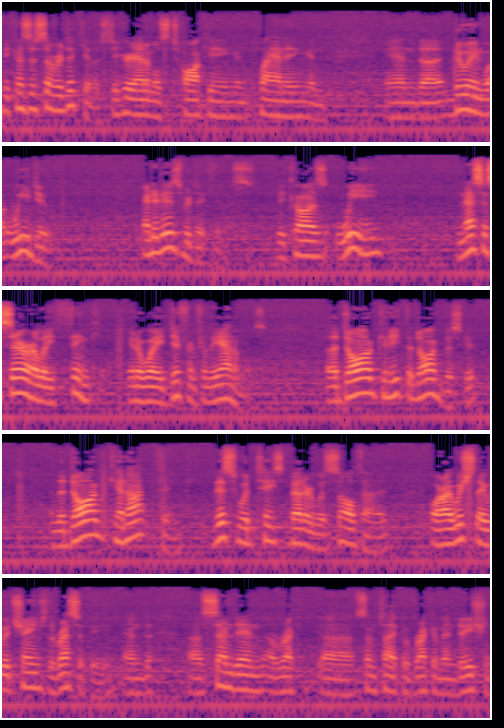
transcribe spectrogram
because they're so ridiculous to hear animals talking and planning and, and uh, doing what we do. And it is ridiculous because we necessarily think in a way different from the animals. A dog can eat the dog biscuit, and the dog cannot think, this would taste better with salt on it, or I wish they would change the recipe and uh, send in uh, some type of recommendation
